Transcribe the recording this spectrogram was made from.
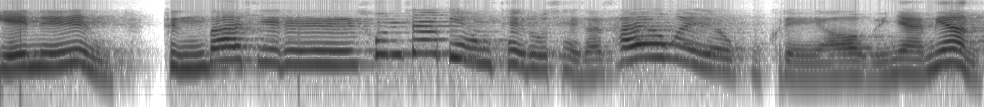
얘는 등받이를 손잡이 형태로 제가 사용하려고 그래요. 왜냐하면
